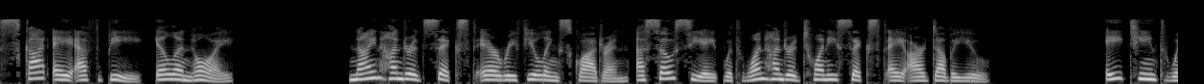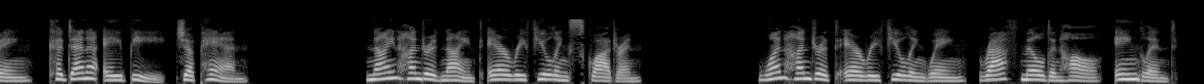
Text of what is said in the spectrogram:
Scott AFB, Illinois. 906th Air Refueling Squadron associate with 126th ARW 18th Wing, Kadena AB, Japan. 909th Air Refueling Squadron. 100th Air Refueling Wing, RAF Mildenhall, England,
